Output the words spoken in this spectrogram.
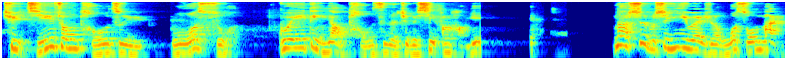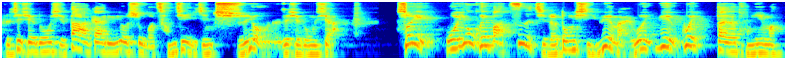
去集中投资于我所规定要投资的这个细分行业。那是不是意味着我所买的这些东西大概率又是我曾经已经持有的这些东西啊？所以我又会把自己的东西越买越越贵，大家同意吗？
